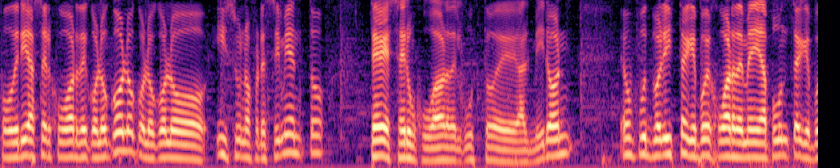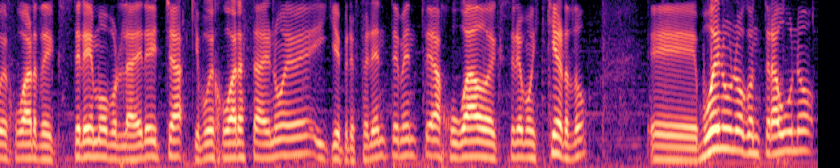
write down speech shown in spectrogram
podría ser jugador de Colo Colo. Colo Colo hizo un ofrecimiento. Debe ser un jugador del gusto de Almirón. Es un futbolista que puede jugar de media punta, que puede jugar de extremo por la derecha, que puede jugar hasta de 9 y que preferentemente ha jugado de extremo izquierdo. Eh, buen uno contra uno,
